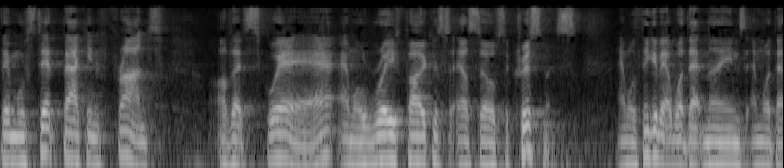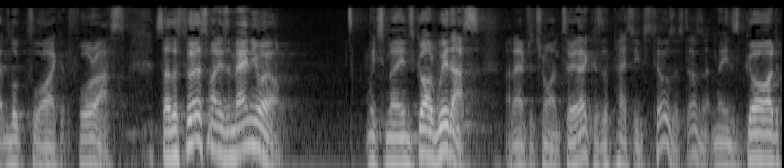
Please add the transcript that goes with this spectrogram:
then we'll step back in front of that square and we'll refocus ourselves to Christmas. And we'll think about what that means and what that looks like for us. So the first one is Emmanuel, which means God with us. I don't have to try and tell that because the passage tells us, doesn't it? It means God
